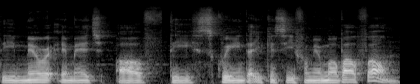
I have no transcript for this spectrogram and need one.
the mirror image of the screen that you can see from your mobile phone.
